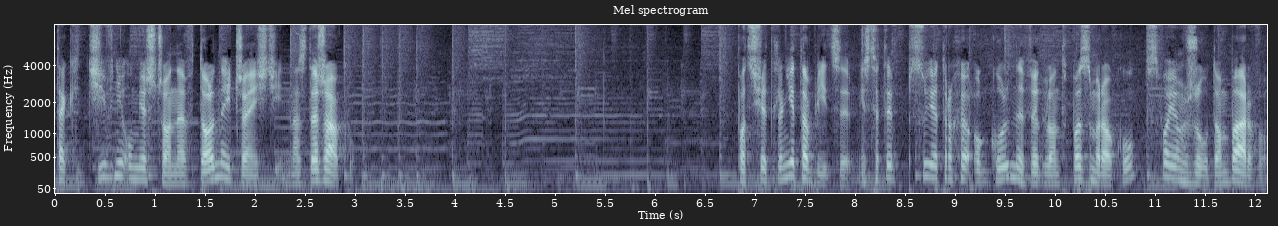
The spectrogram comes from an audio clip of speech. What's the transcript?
tak dziwnie umieszczone w dolnej części na zderzaku. Podświetlenie tablicy niestety psuje trochę ogólny wygląd po zmroku swoją żółtą barwą.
